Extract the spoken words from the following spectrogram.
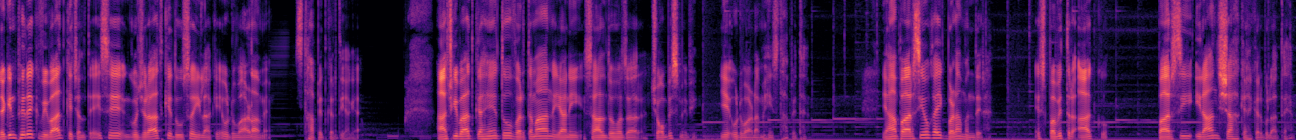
लेकिन फिर एक विवाद के चलते इसे गुजरात के दूसरे इलाके उडवाड़ा में स्थापित कर दिया गया। आज की बात कहें तो वर्तमान यानी साल 2024 में भी ये उडवाड़ा में ही स्थापित है। यहाँ पारसियों का एक बड़ा मंदिर है। इस पवित्र आग को पारसी ईरान शाह कहकर बुलाते हैं,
